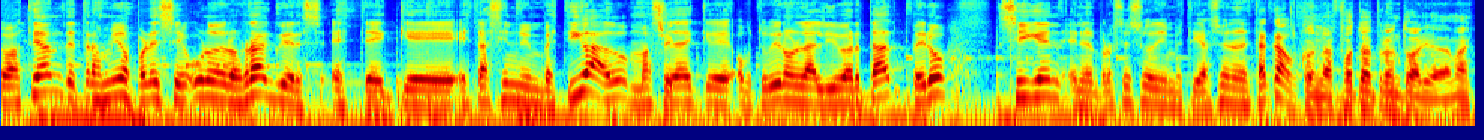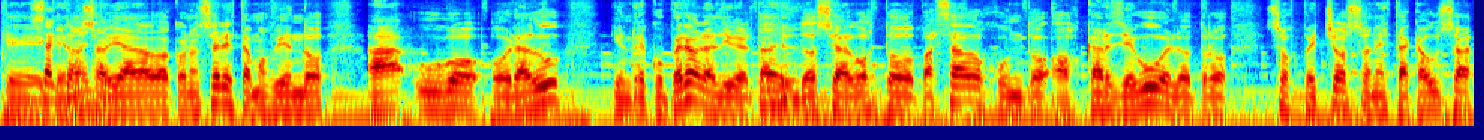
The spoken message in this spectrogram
Sebastián, detrás mío aparece uno de los rugbyers este, que está siendo investigado, más allá de que obtuvieron la libertad, pero siguen en el proceso de investigación en esta causa. Con la foto de prontuario, además, que, que nos había dado a conocer, estamos viendo a Hugo Oradú, quien recuperó la libertad el 12 de agosto pasado, junto a Oscar Yegú, el otro sospechoso en esta causa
